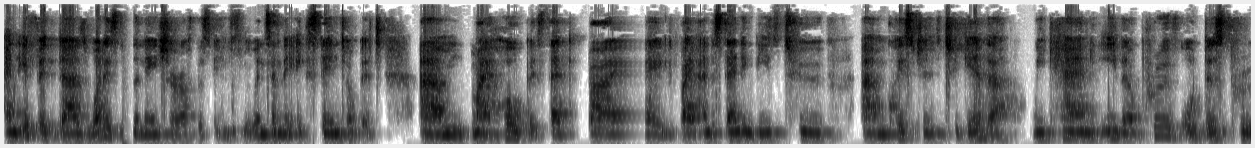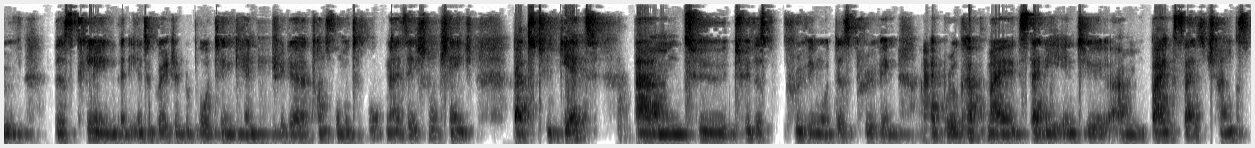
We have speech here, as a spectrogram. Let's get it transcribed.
and if it does, what is the nature of this influence and the extent of it? Um, my hope is that by by understanding these two um, questions together, we can either prove or disprove this claim that integrated reporting can trigger transformative organizational change. But to get um, to to this proving or disproving, I broke up my study into um, bite-sized chunks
